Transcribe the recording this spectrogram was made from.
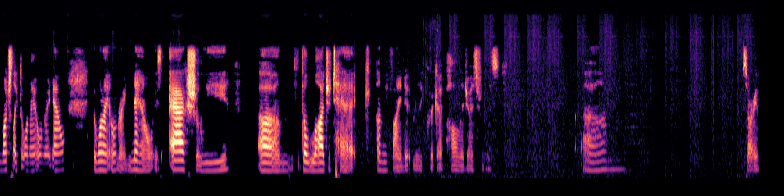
much like the one I own right now. The one I own right now is actually um, the Logitech. Let me find it really quick. I apologize for this. Um, sorry.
